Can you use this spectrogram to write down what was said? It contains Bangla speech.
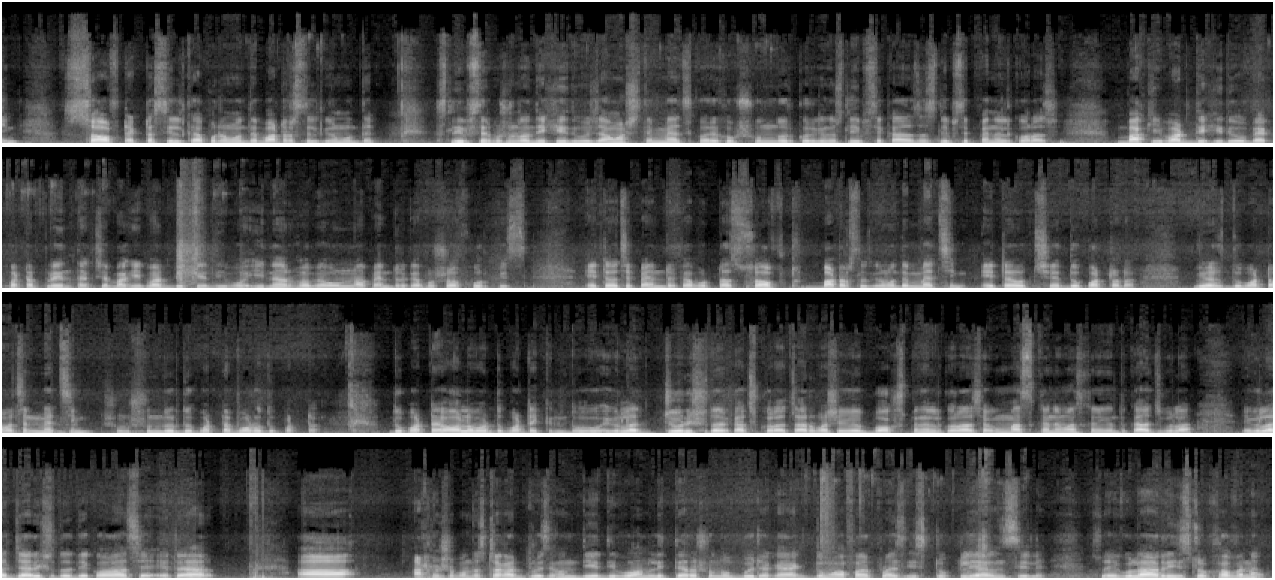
সফট একটা সিল্ক কাপড়ের মধ্যে বাটার সিল্কের মধ্যে। স্লিপসের পোশনটা দেখিয়ে দেবো জামার সাথে ম্যাচ করে খুব সুন্দর করে কিন্তু স্লিপসে কাজ আছে স্লিপসে প্যানেল করা আছে। বাকি পার্ট দেখিয়ে দেবো। ব্যাক পার্টটা প্লেন থাকছে, বাকি পার্ট দেখিয়ে দিব ইনার হবে অন্য প্যান্টের কাপড় সহ ফোর পিস এটা হচ্ছে প্যান্টের কাপড়টা সফট বাটার সিল্কের মধ্যে ম্যাচিং এটা হচ্ছে দোপাট্টাটা। বিকজ দোপাট্টা পাচ্ছেন ম্যাচিং সুন্দর দোপাট্টা, বড় দোপাট্টা। দোপাট্টায় অল ওভার দোপাট্টা কিন্তু এগুলো জরি সুতার কাজ করা চারপাশে বক্স প্যানেল করা আছে এবং মাঝখানে মাঝখানে কিন্তু কাজগুলো এগুলো জারি সুতা দিয়ে করা আছে। এটার আঠারোশো পঞ্চাশ টাকার ড্রেস এখন দিয়ে দিব অনলি তেরোশো নব্বই টাকা, একদম অফার প্রাইস স্টক ক্লিয়ারেন্স সেলে সো এগুলো আর রিস্টক হবে না।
